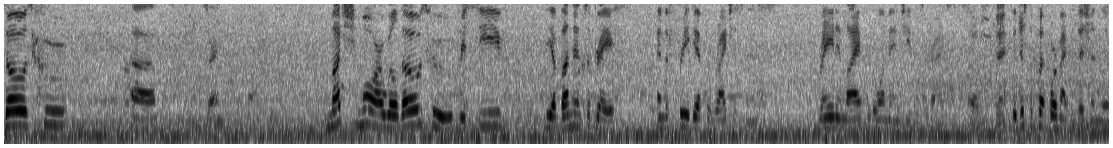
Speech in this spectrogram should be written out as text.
those who uh, sorry much more will those who receive the abundance of grace and the free gift of righteousness reign in life through the one man jesus christ so Okay. so just to put forward my position the,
